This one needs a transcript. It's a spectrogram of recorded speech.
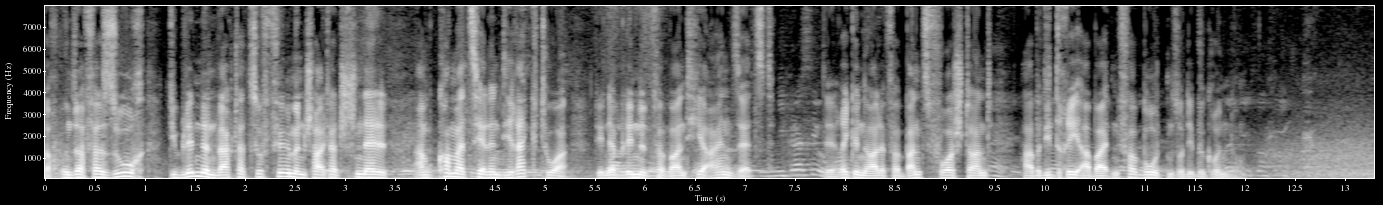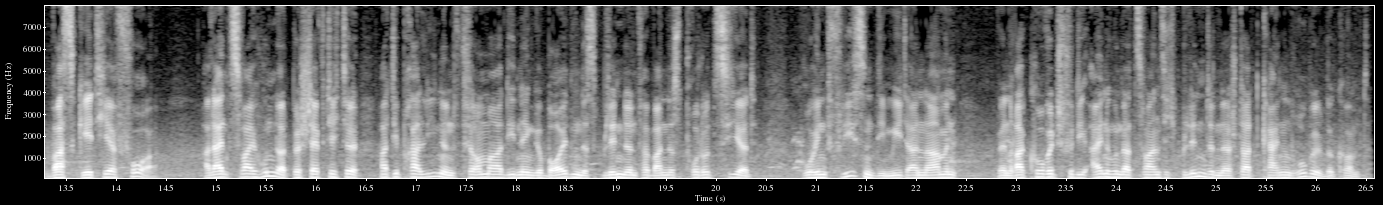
Doch unser Versuch, die Blindenwerkstatt zu filmen, scheitert schnell am kommerziellen Direktor, den der Blindenverband hier einsetzt. Der regionale Verbandsvorstand habe die Dreharbeiten verboten, so die Begründung. Was geht hier vor? Allein 200 Beschäftigte hat die Pralinenfirma, die in den Gebäuden des Blindenverbandes produziert. Wohin fließen die Mieteinnahmen, wenn Rakowitsch für die 120 Blinden der Stadt keinen Rubel bekommt?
